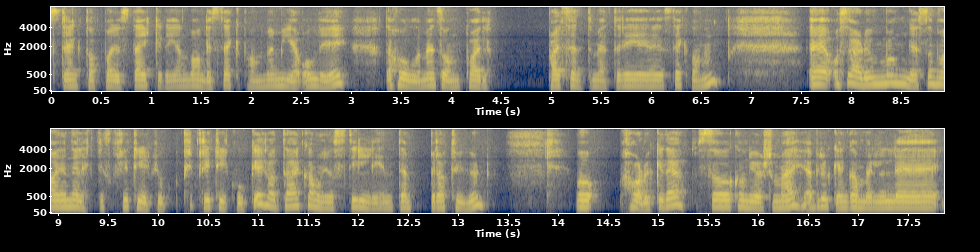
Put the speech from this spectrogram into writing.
strengt tatt bare steike det i en vanlig stekepanne med mye olje i. Det holder med en sånn par, par centimeter i stekepannen. Eh, og så er det jo mange som har en elektrisk frityrkoker, og der kan man jo stille inn temperaturen. Og har du ikke det, så kan du gjøre som meg. Jeg bruker en gammel eh,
